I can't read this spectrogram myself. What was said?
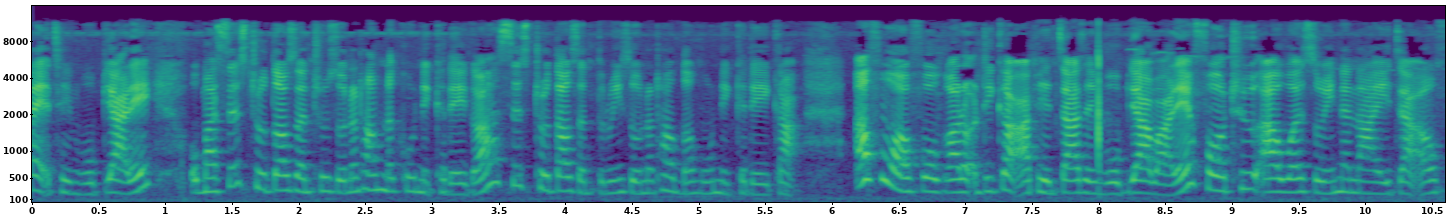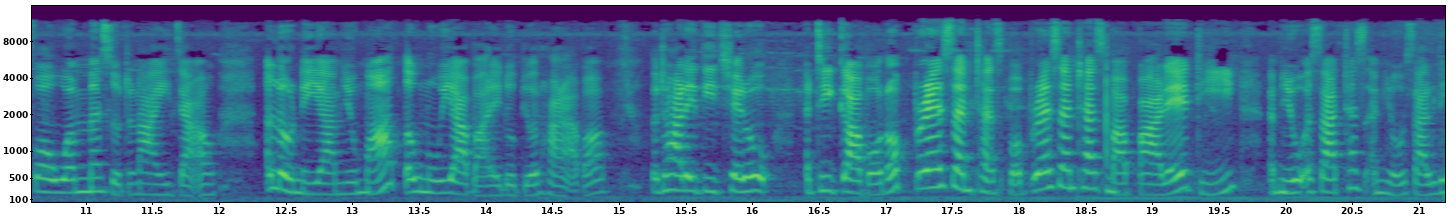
တဲ့အချိန်ကိုပြတယ်ဟိုမှာ since 2002ဆို2002ခုနှစ်ကလေးက since 2003ဆို2003ခုနှစ်ကလေးက F for 4ကတော့အဓိကအဖြစ်ကြားချိန်ကိုပြပါတယ် for 2 hours ဆိုရင်2နာရီကြာအောင် for 1 month ဆို1နာရီကြာအောင်အဲ့လိုနေရာမျိုးမှာသုံးလို့ရပါတယ်လို့ပြောထားတာပါ။ဒါတွေဒီချေတို့အဓိကပေါ့နော် present tense ပေါ့ present tense မှာပါတယ်ဒီအမျိုးအစား tense အမျိုးအစား၄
